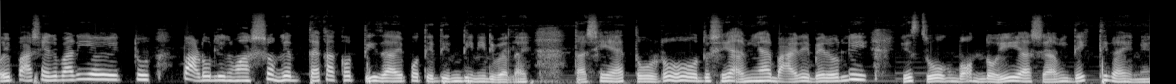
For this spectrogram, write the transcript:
ওই পাশের বাড়ি ওই একটু পারুলির মার সঙ্গে দেখা করতে যাই প্রতিদিন দিনের বেলায়। তা সে এত রোদ, সে আমি আর বাইরে বেরোলি চোখ বন্ধ হয়ে আসে, আমি দেখতে পাইনি।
